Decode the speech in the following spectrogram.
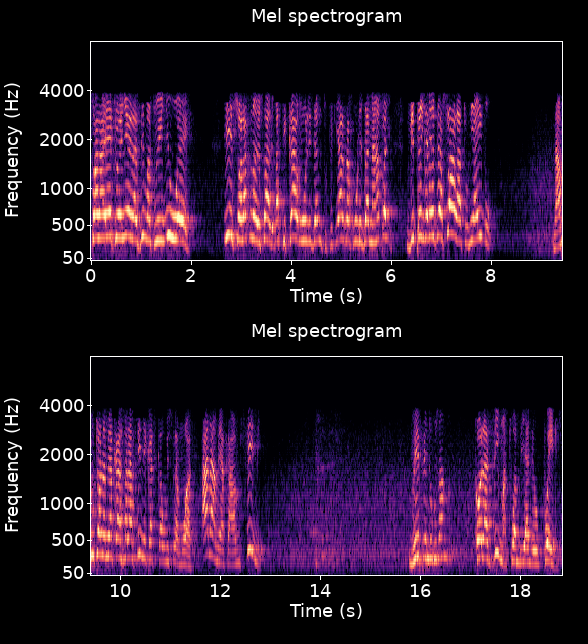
Swala yetu wenyewe lazima tuijue. Hii swala tunayosali basi kaa muulize mtu. Tukianza kuulizana hapa vipengele vya swala tu ni aibu. Na mtu ana miaka 30 katika Uislamu wake. Ana miaka hamsini. Vipi ndugu zangu? Kwa lazima tuambiane ukweli.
